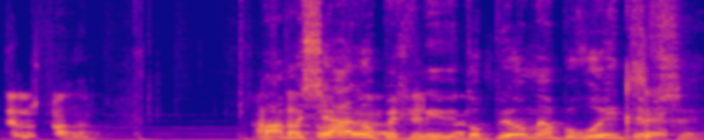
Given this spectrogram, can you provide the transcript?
τέλος πάντων. πάμε Αυτά σε τώρα άλλο παιχνίδι, δεν το οποίο με απογοήτευσε.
